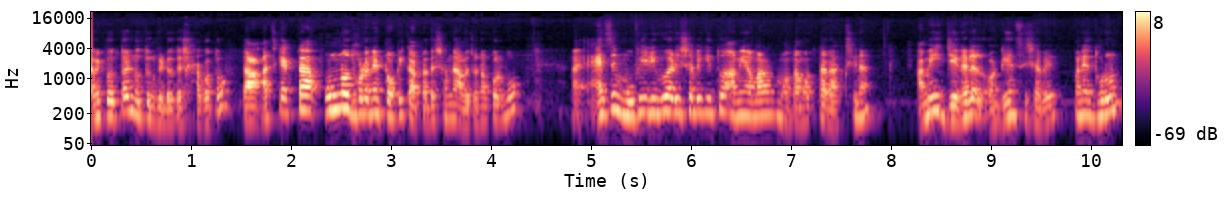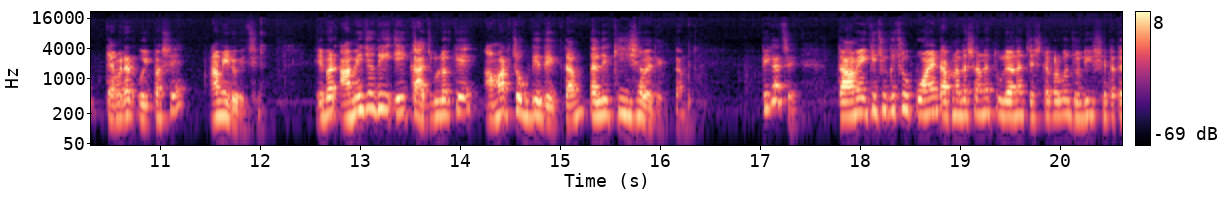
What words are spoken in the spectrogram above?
আমি প্রত্যয়, নতুন ভিডিওতে স্বাগত। তা আজকে একটা অন্য ধরনের টপিক আপনাদের সামনে আলোচনা করব। অ্যাজ এ মুভি রিভিউয়ার হিসাবে কিন্তু আমি আমার মতামতটা রাখছি না। আমি জেনারেল অডিয়েন্স হিসাবে মানে ধরুন ক্যামেরার ওই পাশে আমি রয়েছি। এবার আমি যদি এই কাজগুলোকে আমার চোখ দিয়ে দেখতাম, তাহলে কি হিসাবে দেখতাম? ঠিক আছে? তা আমি কিছু কিছু পয়েন্ট আপনাদের সামনে তুলে আনার চেষ্টা করব। যদি সেটাতে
